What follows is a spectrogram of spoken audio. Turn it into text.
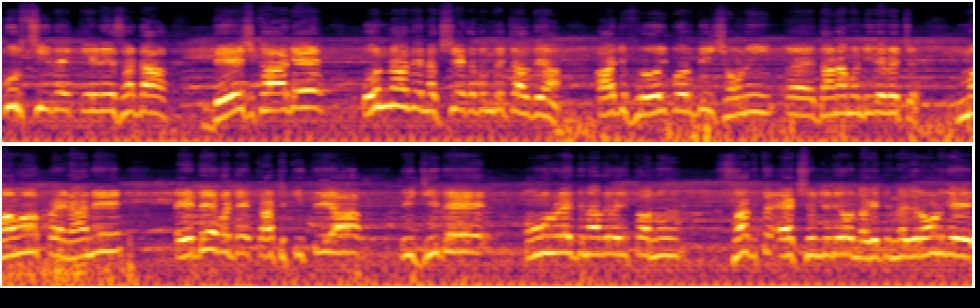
ਕੁਰਸੀ ਦੇ ਕਿਹੜੇ ਸਾਡਾ ਦੇਸ਼ ਖਾ ਗਏ, ਉਹਨਾਂ ਦੇ ਨਕਸ਼ੇ ਕਦਮ ਤੇ ਚੱਲਦੇ ਆ। ਅੱਜ ਫਿਰੋਜ਼ਪੁਰ ਦੀ ਛਾਉਣੀ ਦਾਣਾ ਮੰਡੀ ਦੇ ਵਿੱਚ ਮਾਵਾਂ ਭੈਣਾਂ ਨੇ ਐਡੇ ਵੱਡੇ ਇਕੱਠ ਕੀਤੇ ਆ ਵੀ ਜਿਹਦੇ ਆਉਣ ਵਾਲੇ ਦਿਨਾਂ ਦੇ ਵਿੱਚ ਤੁਹਾਨੂੰ ਸਖਤ ਐਕਸ਼ਨ ਜਿਹੜੇ ਉਹ ਨਗਰ ਨਜ਼ਰ ਆਉਣਗੇ,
